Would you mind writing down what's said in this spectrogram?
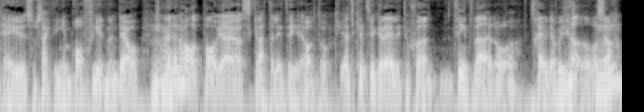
Det är ju som sagt ingen bra film ändå. Nej. Men den har ett par grejer att skratta lite åt och jag tycker, jag tycker det är lite skönt. Fint väder och trevliga miljöer och så. Mm.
